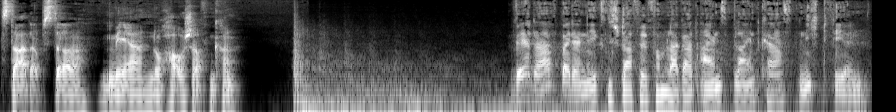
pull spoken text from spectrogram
Startups da mehr Know-how schaffen kann. Wer darf bei der nächsten Staffel vom Lagarde 1 Blindcast nicht fehlen?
